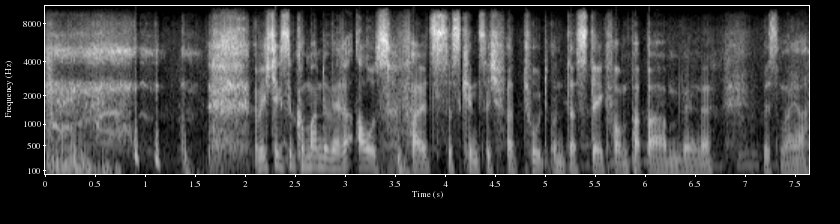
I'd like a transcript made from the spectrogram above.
Wichtigste Kommando wäre aus, falls das Kind sich vertut und das Steak vom Papa haben will. Ne? Wissen wir ja.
